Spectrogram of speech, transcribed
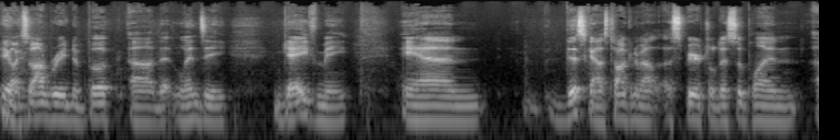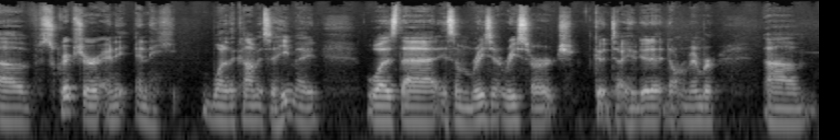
Anyway, so I'm reading a book uh, that Lindsay gave me, and this guy's talking about a spiritual discipline of Scripture, and he, and he, one of the comments that he made was that in some recent research, couldn't tell you who did it, don't remember. Um,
